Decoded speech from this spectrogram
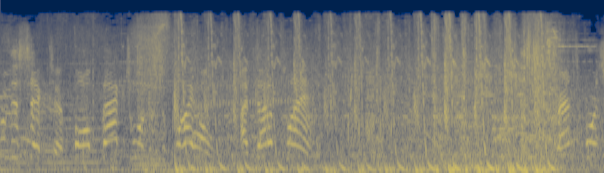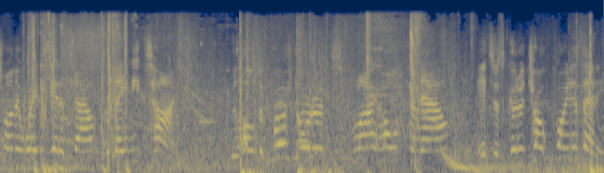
From this sector. Fall back toward the supply hole. I've got a plan. Transports are on their way to get us out, but they need time. We'll hold the first order at the supply for now. It's as good a choke point as any.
